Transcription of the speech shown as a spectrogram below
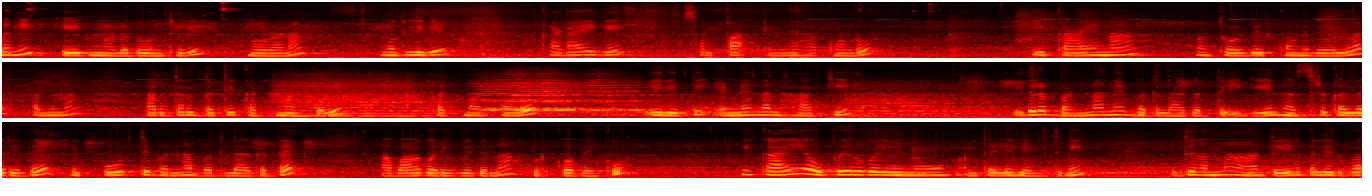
ಬನ್ನಿ, ಹೇಗೆ ಮಾಡೋದು ಅಂಥೇಳಿ ನೋಡೋಣ. ಮೊದಲಿಗೆ ಕಡಾಯಿಗೆ ಸ್ವಲ್ಪ ಎಣ್ಣೆ ಹಾಕ್ಕೊಂಡು ಈ ಕಾಯಿನ ನಾವು ತೊಳೆದಿಟ್ಕೊಂಡಿದ್ದೀವಲ್ವ? ಅದನ್ನು ಅರ್ಧರ್ಧಕ್ಕೆ ಕಟ್ ಮಾಡ್ಕೊಳ್ಳಿ. ಕಟ್ ಮಾಡಿಕೊಂಡು ಈ ರೀತಿ ಎಣ್ಣೆನಲ್ಲಿ ಹಾಕಿ ಇದರ ಬಣ್ಣನೇ ಬದಲಾಗುತ್ತೆ. ಈಗ ಏನು ಹಸಿರು ಕಲರ್ ಇದೆ ಇದು ಪೂರ್ತಿ ಬಣ್ಣ ಬದಲಾಗುತ್ತೆ ಅವಾಗವರೆಗೂ ಇದನ್ನು ಹುರ್ಕೋಬೇಕು. ಈ ಕಾಯಿಯ ಉಪಯೋಗ ಏನು ಅಂತೇಳಿ ಹೇಳ್ತೀನಿ. ಇದು ನಮ್ಮ ದೇಹದಲ್ಲಿರುವ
